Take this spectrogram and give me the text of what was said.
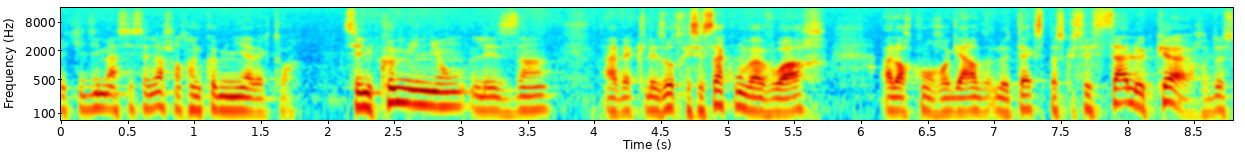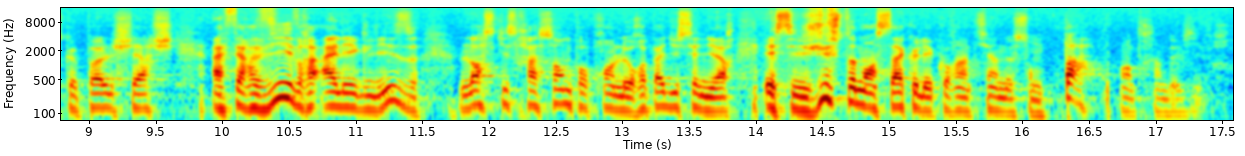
et qui dit merci Seigneur, je suis en train de communier avec toi. C'est une communion les uns avec les autres et c'est ça qu'on va voir alors qu'on regarde le texte, parce que c'est ça le cœur de ce que Paul cherche à faire vivre à l'Église lorsqu'ils se rassemblent pour prendre le repas du Seigneur. Et c'est justement ça que les Corinthiens ne sont pas en train de vivre.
